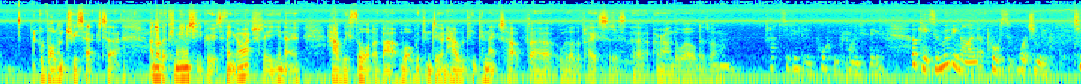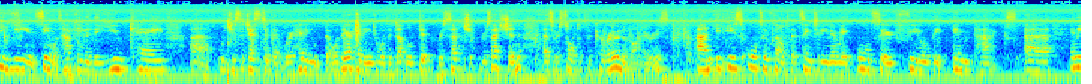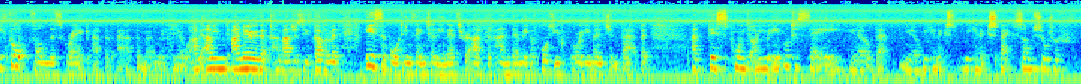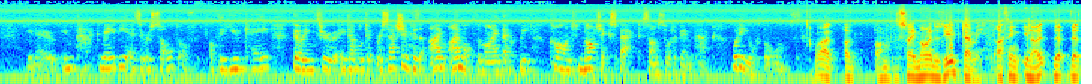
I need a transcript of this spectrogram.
the voluntary sector and other community groups to think, oh, actually, you know, have we thought about what we can do and how we can connect up uh, with other places uh, around the world as well. Mm, absolutely important point there. Okay, so moving on, of course, watching TV and seeing what's happening in the UK, uh, which has suggested that we're heading, or they're heading towards a double dip recession as a result of the coronavirus. And it is also felt that St. Helena may also feel the impacts. Uh, any thoughts on this, Greg, at the at the moment? You know, I mean, I, mean, I know that Her Majesty's government is supporting St. Helena throughout the pandemic. Of course, you've already mentioned that, but at this point, are you able to say, you know, that you know we can ex- we can expect some sort of you know, impact maybe as a result of, of the UK going through a double dip recession? Because I'm, I'm of the mind that we can't not expect some sort of impact. What are your thoughts? Well, I, am of the same mind as you, Tammy. I think you know that, that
